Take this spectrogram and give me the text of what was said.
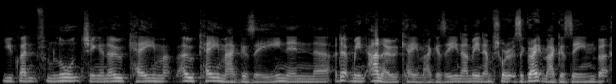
you went from launching an OK OK magazine in uh, I don't mean an OK magazine. I mean, I'm sure it was a great magazine, but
